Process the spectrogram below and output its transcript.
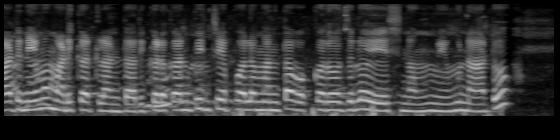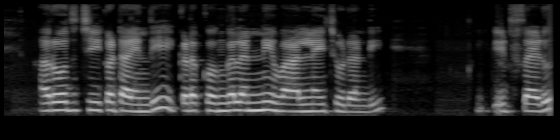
వాటినేమో మడికట్లు అంటారు. ఇక్కడ కనిపించే పొలం అంతా ఒక్క రోజులో వేసినాము మేము నాటు. ఆ రోజు చీకటి అయింది ఇక్కడ కొంగలన్నీ వాలినాయి చూడండి. ఇటు సైడు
